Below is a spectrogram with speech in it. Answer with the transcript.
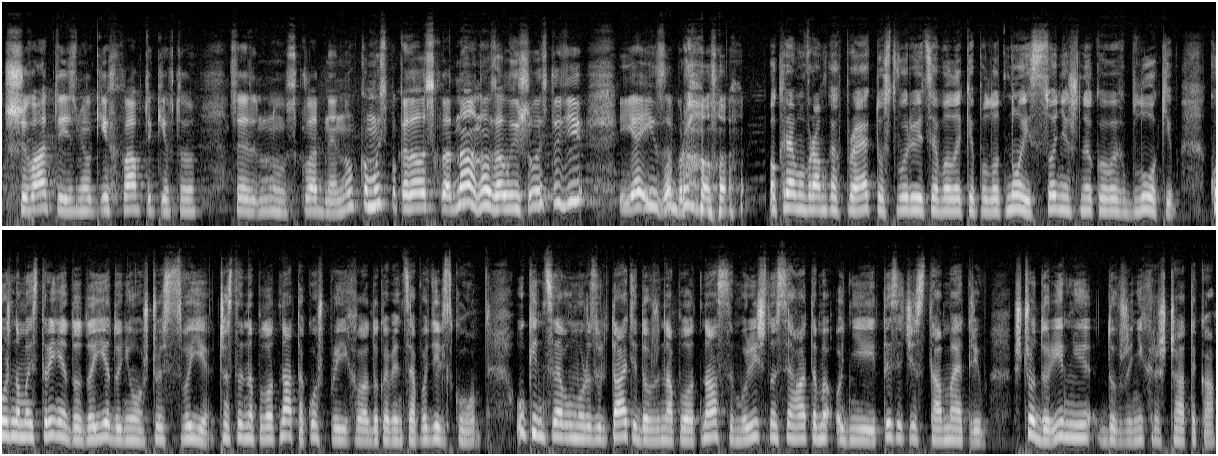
шивати із мілких клаптиків, то це ну, складне. Ну, комусь показалось складна, вона залишилась тоді, і я її забрала. Окремо в рамках проекту створюється велике полотно із соняшникових блоків. Кожна майстриня додає до нього щось своє. Частина полотна також приїхала до Кам'янця-Подільського. У кінцевому результаті довжина полотна символічно сягатиме однієї тисячі ста метрів, що дорівнює довжині хрещатика.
